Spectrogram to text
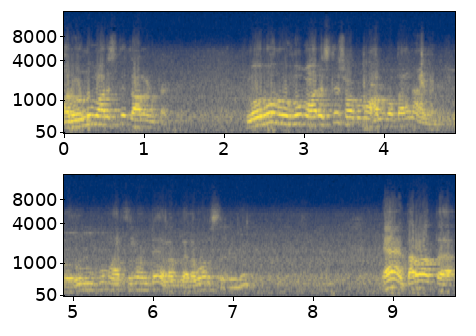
ఆ రెండు మారిస్తే చాలంటాడు. ఫ్లోరు రూఫు మారిస్తే శోకమోహాలు పోతాయని ఆయన అంటారు ఫ్లోరు రూఫు మార్చడం అంటే ఎలా ఎలా మారుస్తారండి? తర్వాత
